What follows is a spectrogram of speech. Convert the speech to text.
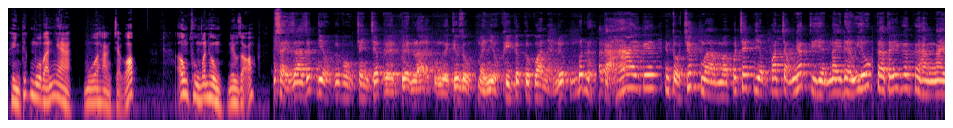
hình thức mua bán nhà, mua hàng trả góp. Ông Phùng Văn Hùng nêu rõ. Xảy ra rất nhiều cái vụ tranh chấp về quyền lợi của người tiêu dùng mà nhiều khi các cơ quan nhà nước cũng bất lực. Cả hai cái tổ chức mà mà có trách nhiệm quan trọng nhất thì hiện nay đều yếu. Ta thấy các hàng ngày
